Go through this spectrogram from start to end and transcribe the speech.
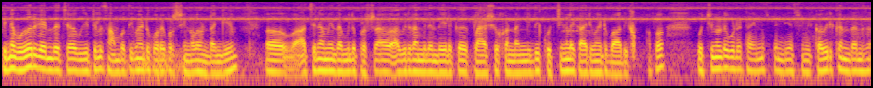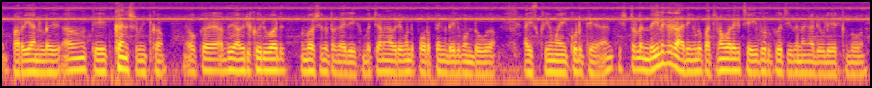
പിന്നെ വേറൊരു കാര്യം എന്താ വെച്ചാൽ വീട്ടിൽ സാമ്പത്തികമായിട്ട് കുറേ പ്രശ്നങ്ങളുണ്ടെങ്കിൽ അച്ഛനും അമ്മയും തമ്മിൽ പ്രശ്ന അവർ തമ്മിൽ എന്തെങ്കിലുമൊക്കെ ക്ലാഷൊക്കെ ഉണ്ടെങ്കിൽ ഇത് കൊച്ചുങ്ങളെ കാര്യമായിട്ട് ബാധിക്കും. അപ്പോൾ കൊച്ചുങ്ങളുടെ കൂടെ ടൈം സ്പെൻഡ് ചെയ്യാൻ ശ്രമിക്കുക. അവർക്ക് എന്താണ് പറയാനുള്ളത്? അതൊന്ന് കേൾക്കാൻ ശ്രമിക്കാം ഒക്കെ അത് അവർക്ക് ഒരുപാട് സന്തോഷം കിട്ടുന്ന കാര്യമായിരിക്കും. പറ്റുകയാണെങ്കിൽ അവരെ കൊണ്ട് പുറത്തെങ്കിലും കൊണ്ടുപോവുക. ഐസ്ക്രീം വാങ്ങി കൊടുക്കുക ഇഷ്ടമുള്ള എന്തെങ്കിലുമൊക്കെ കാര്യങ്ങൾ പറ്റണ പോലെയൊക്കെ ചെയ്ത് കൊടുക്കുക ചെയ്തിട്ടുണ്ടെങ്കിൽ അടിപൊളിയായിരിക്കും തോന്നുന്നു.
